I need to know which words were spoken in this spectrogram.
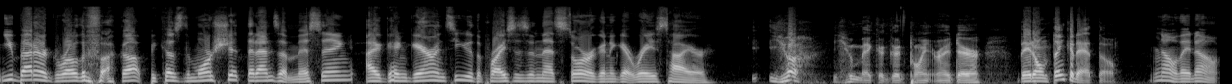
You better grow the fuck up because the more shit that ends up missing, I can guarantee you the prices in that store are going to get raised higher. Yeah, you make a good point right there. They don't think of that though. No, they don't.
